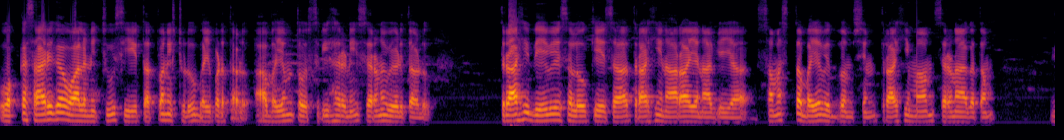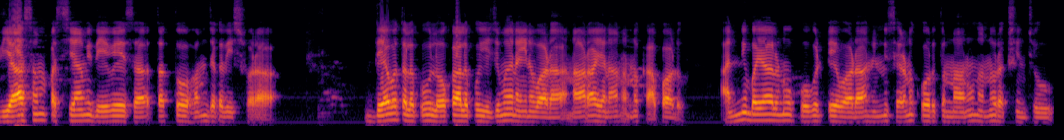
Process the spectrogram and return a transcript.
ఒక్కసారిగా వాళ్ళని చూసి తత్వనిష్ఠుడు భయపడతాడు. ఆ భయంతో శ్రీహరిని శరణు వేడుతాడు. త్రాహి దేవేశ లోకేశ త్రాహి నారాయణావ్యయ సమస్త భయ విధ్వంసం త్రాహి మాం శరణాగతం వ్యాసం పశ్యామి దేవేశ తత్వోహం జగదీశ్వర దేవతలకు లోకాలకు యజమానైనవాడా? నారాయణ నన్ను కాపాడు. అన్ని భయాలను పోగొట్టేవాడా? నిన్ను శరణు కోరుతున్నాను నన్ను రక్షించు.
